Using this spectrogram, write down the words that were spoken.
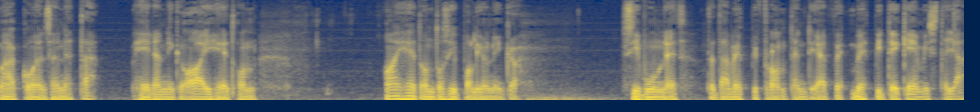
mä koen sen, että heidän niin aiheet on, aiheet on tosi paljon niin sivunneet tätä web-frontendia ja web-tekemistä ja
